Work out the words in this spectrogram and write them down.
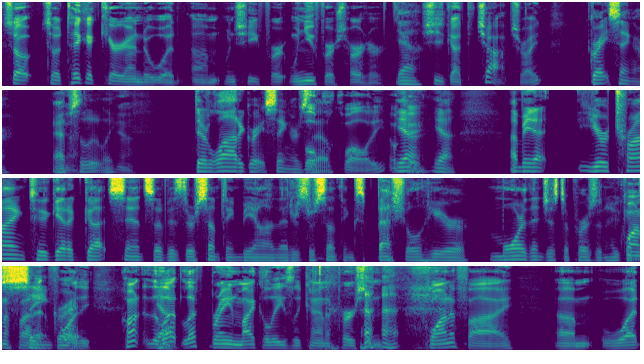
So, so take a Carrie Underwood. Um, when she fir- when you first heard her, Yeah. she's got the chops, right? Great singer, absolutely. Yeah, There are a lot of great singers, vocal though. quality. Okay, Yeah, yeah. I mean, uh, you're trying to get a gut sense of is there something beyond that? Is there something special here more than just a person who can sing for great? the, the Yeah. left, left brain Michael Easley kind of person. quantify um, what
